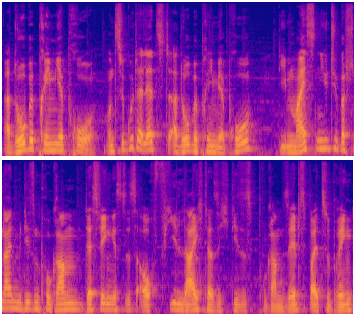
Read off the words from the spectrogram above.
Adobe Premiere Pro und zu guter Letzt Adobe Premiere Pro. Die meisten YouTuber schneiden mit diesem Programm, deswegen ist es auch viel leichter, sich dieses Programm selbst beizubringen,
